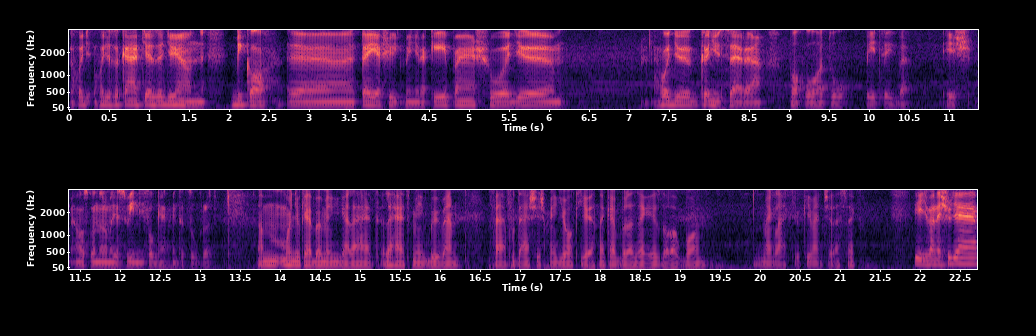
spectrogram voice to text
hogy, hogy ez a kártya ez egy olyan bika ö, teljesítményre képes, hogy ö, hogy könnyűszerrel pakolható PC-kbe és azt gondolom, hogy ezt vinni fogják, mint a cukrot. Mondjuk ebből még igen lehet, lehet még bőven felfutás, és még jól kijöhetnek ebből az egész dologból. Meglátjuk, kíváncsi leszek. Így van, és ugye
